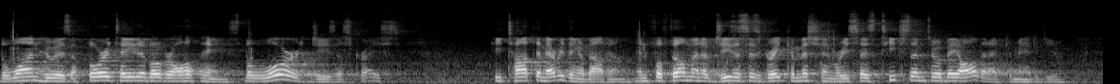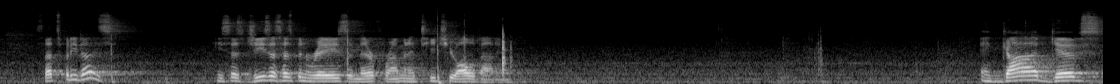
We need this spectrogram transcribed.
the one who is authoritative over all things, the Lord Jesus Christ. He taught them everything about him in fulfillment of Jesus' great commission, where he says, Teach them to obey all that I've commanded you. So that's what he does. He says, Jesus has been raised, and therefore I'm going to teach you all about him. And God gives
